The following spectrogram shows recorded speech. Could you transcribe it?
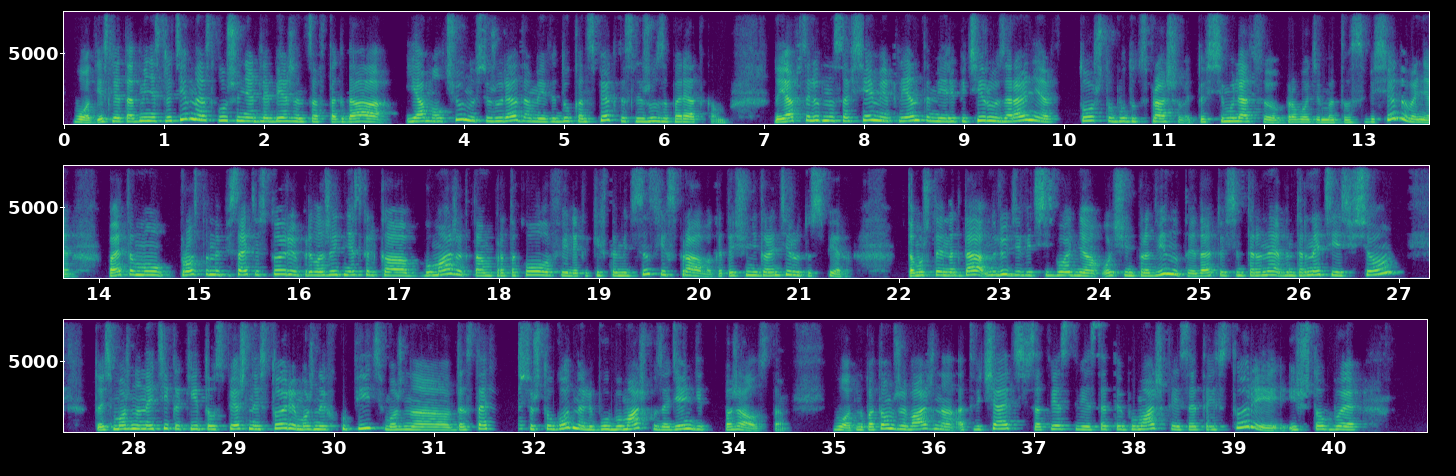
Вот. Если это административное слушание для беженцев, тогда я молчу, но сижу рядом и веду конспект и слежу за порядком. Но я абсолютно со всеми клиентами репетирую заранее то, что будут спрашивать. То есть симуляцию проводим этого собеседования. Поэтому просто написать историю, приложить несколько бумажек, там, протоколов или каких-то медицинских справок, это еще не гарантирует успех. Потому что иногда, ну, люди ведь сегодня очень продвинутые, да, то есть интернет, в интернете есть все, то есть можно найти какие-то успешные истории, можно их купить, можно достать все что угодно, любую бумажку за деньги, пожалуйста. Вот. Но потом же важно отвечать в соответствии с этой бумажкой, с этой историей, и чтобы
